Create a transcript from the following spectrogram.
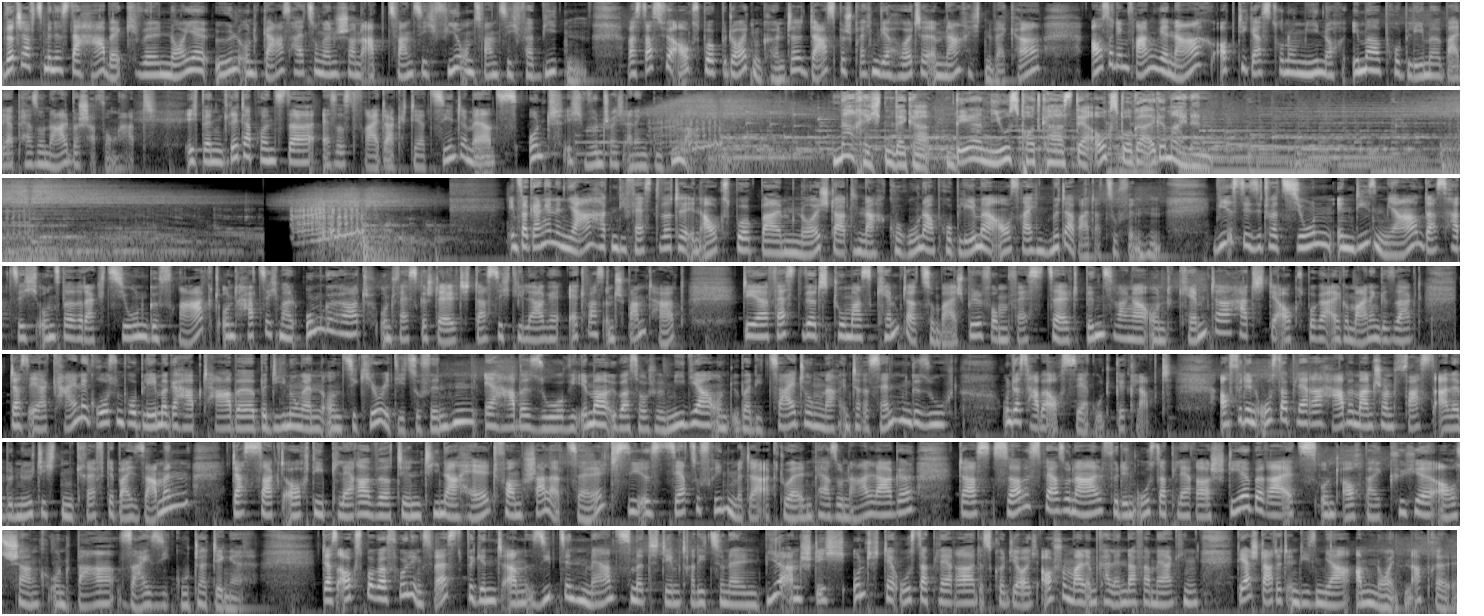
Wirtschaftsminister Habeck will neue Öl- und Gasheizungen schon ab 2024 verbieten. Was das für Augsburg bedeuten könnte, das besprechen wir heute im Nachrichtenwecker. Außerdem fragen wir nach, ob die Gastronomie noch immer Probleme bei der Personalbeschaffung hat. Ich bin Greta Brünster, es ist Freitag, der 10. März und ich wünsche euch einen guten Morgen. Nachrichtenwecker, der News-Podcast der Augsburger Allgemeinen. Im vergangenen Jahr hatten die Festwirte in Augsburg beim Neustart nach Corona Probleme, ausreichend Mitarbeiter zu finden. Wie ist die Situation in diesem Jahr? Das hat sich unsere Redaktion gefragt und hat sich mal umgehört und festgestellt, dass sich die Lage etwas entspannt hat. Der Festwirt Thomas Kempter zum Beispiel vom Festzelt Binswanger und Kempter hat der Augsburger Allgemeinen gesagt, dass er keine großen Probleme gehabt habe, Bedienungen und Security zu finden. Er habe so wie immer über Social Media und über die Zeitung nach Interessenten gesucht und das habe auch sehr gut geklappt. Auch für den Osterplärrer habe man schon fast alle benötigten Kräfte beisammen. Das sagt auch die Plärrerwirtin Tina Held vom Schallerzelt. Sie ist sehr zufrieden mit der aktuellen Personallage. Das Servicepersonal für den Osterplärrer stehe bereits und auch bei Küche, Ausschank und Bar sei sie guter Dinge. Das Augsburger Frühlingsfest beginnt am 17. März mit dem traditionellen Bieranstich und der Osterplärer, das könnt ihr euch auch schon mal im Kalender vermerken, der startet in diesem Jahr am 9. April.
